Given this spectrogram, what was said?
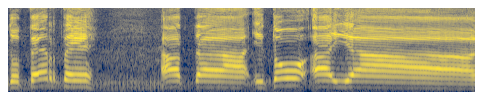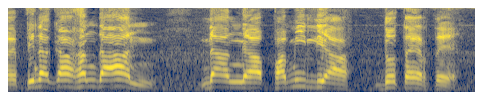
Duterte at ah, ito ay ah, pinaghahandaan ng ah, pamilya Duterte.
